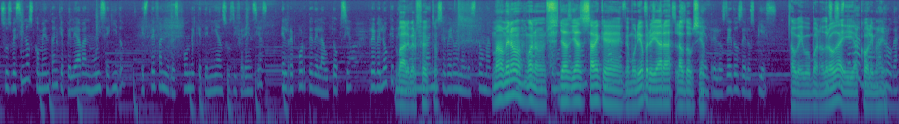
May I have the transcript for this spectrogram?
Sus vecinos comentan que peleaban muy seguido. Stephanie responde que tenían sus diferencias. El reporte de la autopsia reveló que tenía Vale, un perfecto. daño severo en el estómago. Más o menos, bueno, ya, ya saben que, que murió, pero ya era la autopsia. entre los dedos de los pies. Ok, bueno, droga y alcohol, imagino. droga.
